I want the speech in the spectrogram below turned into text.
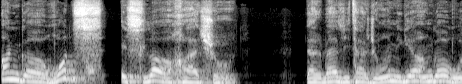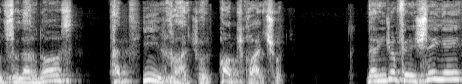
آنگاه قدس اصلاح خواهد شد. در بعضی ترجمه میگه آنگاه قدس الاقداس تطهیر خواهد شد پاک خواهد شد. در اینجا فرشته یه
